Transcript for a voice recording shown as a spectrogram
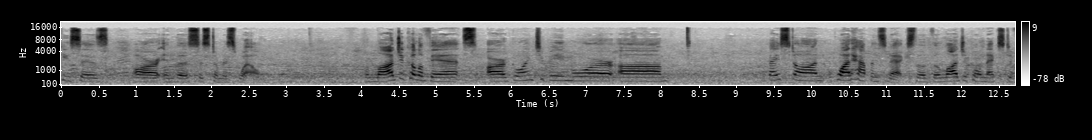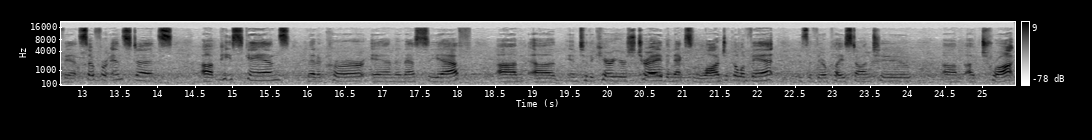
pieces are in the system as well. The logical events are going to be more um, based on what happens next, the, the logical next event. So for instance, uh, piece scans that occur in an SCF um, uh, into the carrier's tray, the next logical event is that they're placed onto um, a truck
